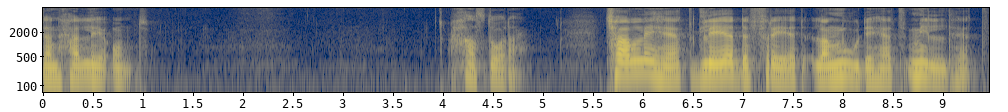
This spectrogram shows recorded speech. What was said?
Den hellige ånd. Her står de. Kjærlighet, glede, fred, langmodighet, mildhet,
